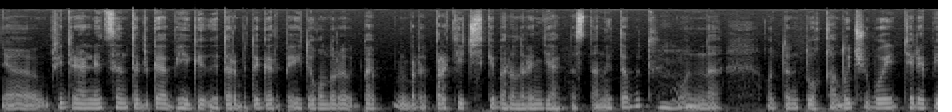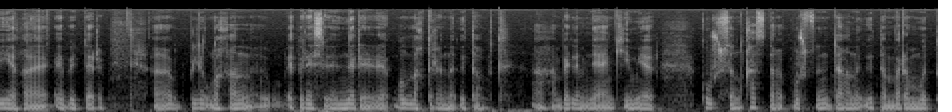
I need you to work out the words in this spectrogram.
федеральный центрга беги ытар битегер олары практически бараларын диагностан ытабыт. Онна онтан туаққа лучевой терапияға әбетер біле улахан операциялеріне боллақтарына ытабыт. Ага, белемнән химия курсын кастыгы курсын даганы ытан барамыт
